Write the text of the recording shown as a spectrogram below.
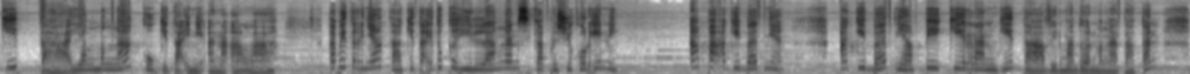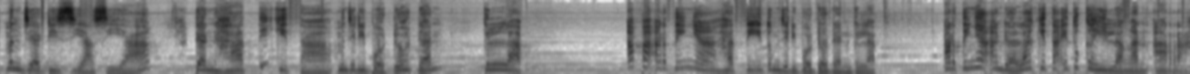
kita yang mengaku kita ini anak Allah, tapi ternyata kita itu kehilangan sikap bersyukur ini. Apa akibatnya? Akibatnya pikiran kita firman Tuhan mengatakan menjadi sia-sia dan hati kita menjadi bodoh dan gelap. Apa artinya hati itu menjadi bodoh dan gelap? Artinya adalah kita itu kehilangan arah.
